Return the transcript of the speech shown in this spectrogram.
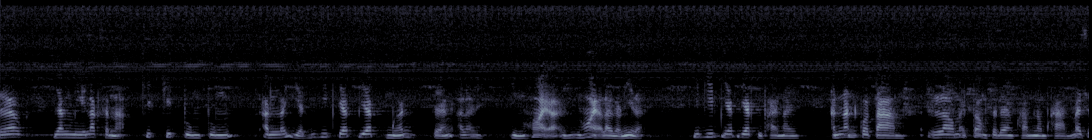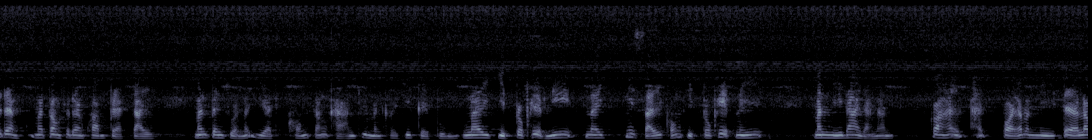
แล้ว ยังมีลักษณะคิดคิดปรุงปรุงอันละเอียดยิบยิบยบแยบเหมือนแสงอะไรหิ่งห้อยอะหิ่งห้อยอะไรเหล่านี้แหละยิบยิบแยบแยบอยู่ภายใน อันนั้นก็ตาม เราไม่ต้องแสดงความลำคาญไม่แสดงไม่ต้องแสดงความแปลกใจ มันเป็นส่วนละเอียดของสังขารที่มันเคยคิดเคยปรุง ในจิตประเภทนี้ ในนิสัยของจิตประเภทนี้ มันมีได้อย่างนั้น ก็ให้ให้ปล่อยให้มันมี แต่เรา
